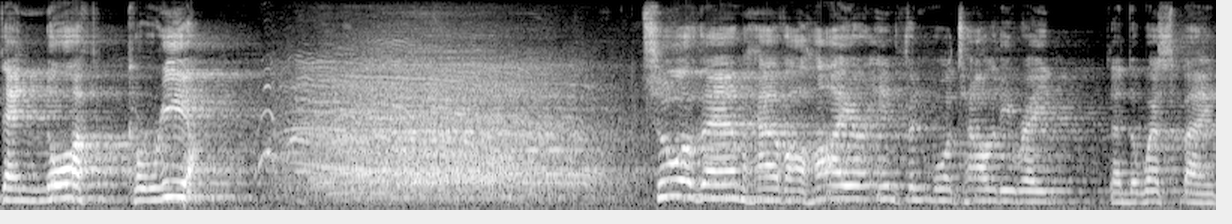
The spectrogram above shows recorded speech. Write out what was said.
than North Korea. Two of them have a higher infant mortality rate than the West Bank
